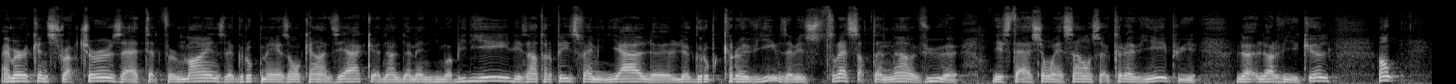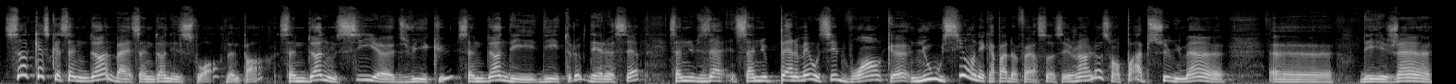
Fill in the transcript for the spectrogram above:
American Structures à Thetford Mines, le groupe Maison Candiac dans le domaine de l'immobilier, les entreprises familiales, le, groupe Crevier. Vous avez très certainement vu euh, des stations essence Crevier, puis leurs véhicules. Donc, ça, qu'est-ce que ça nous donne? Ben, ça nous donne des histoires, d'une part. Ça nous donne aussi euh, du vécu. Ça nous donne des, des, trucs, des recettes. Ça nous, ça nous permet aussi de voir que nous aussi, on est capable de faire ça. Ces gens-là ne sont pas absolument euh, euh, des gens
